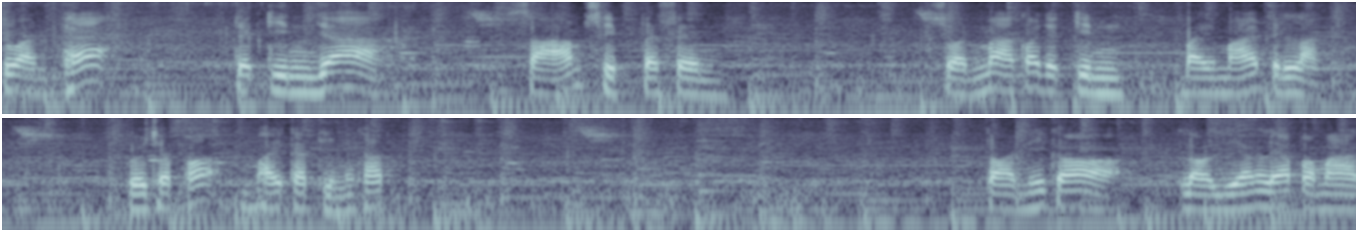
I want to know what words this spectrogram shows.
ส่วนแพะจะกินหญ้า 30%ส่วนมากก็จะกินใบไม้เป็นหลัก โดยเฉพาะใบกระถินนะครับ ตอนนี้ก็เราเลี้ยงแล้วประมาณ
